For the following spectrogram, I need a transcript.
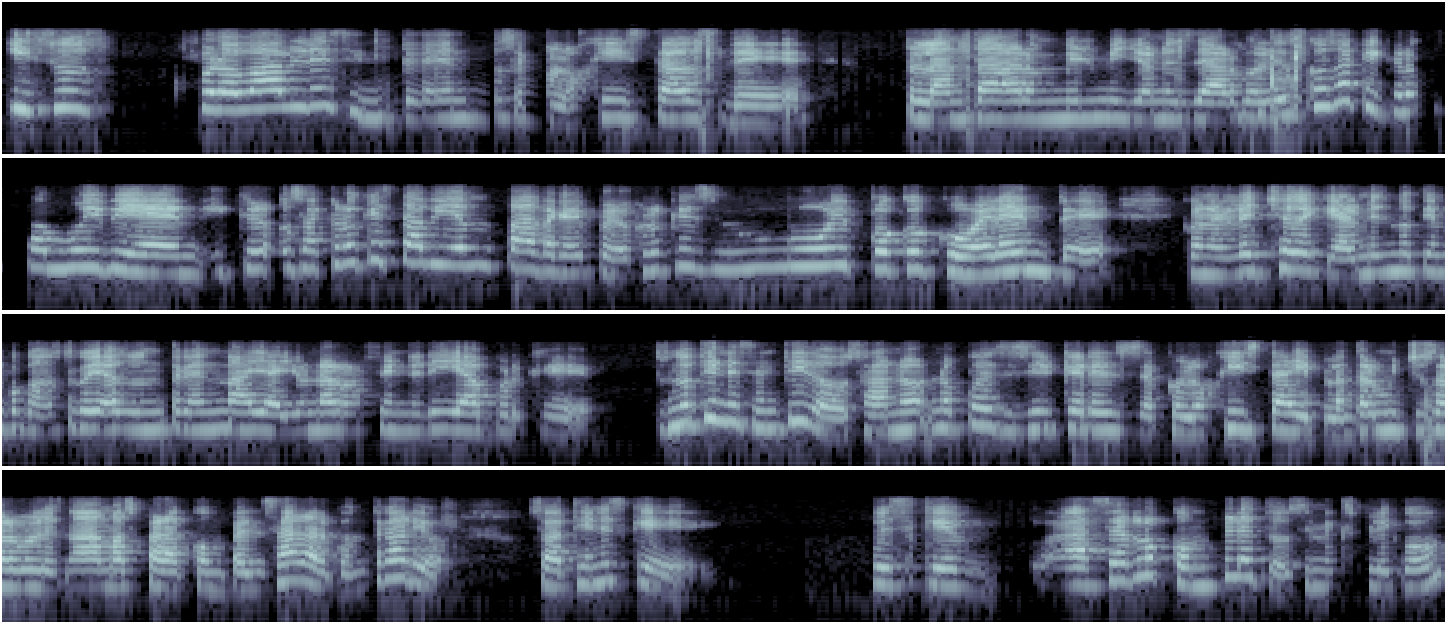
y sus probables intentos ecologistas de plantar mil millones de árboles, cosa que creo que está muy bien, y o sea, creo que está bien padre, pero creo que es muy poco coherente con el hecho de que al mismo tiempo construyas un tren Maya y una refinería, porque pues no tiene sentido, o sea, no, no puedes decir que eres ecologista y plantar muchos árboles nada más para compensar, al contrario, o sea, tienes que, pues que hacerlo completo, ¿sí me explico?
